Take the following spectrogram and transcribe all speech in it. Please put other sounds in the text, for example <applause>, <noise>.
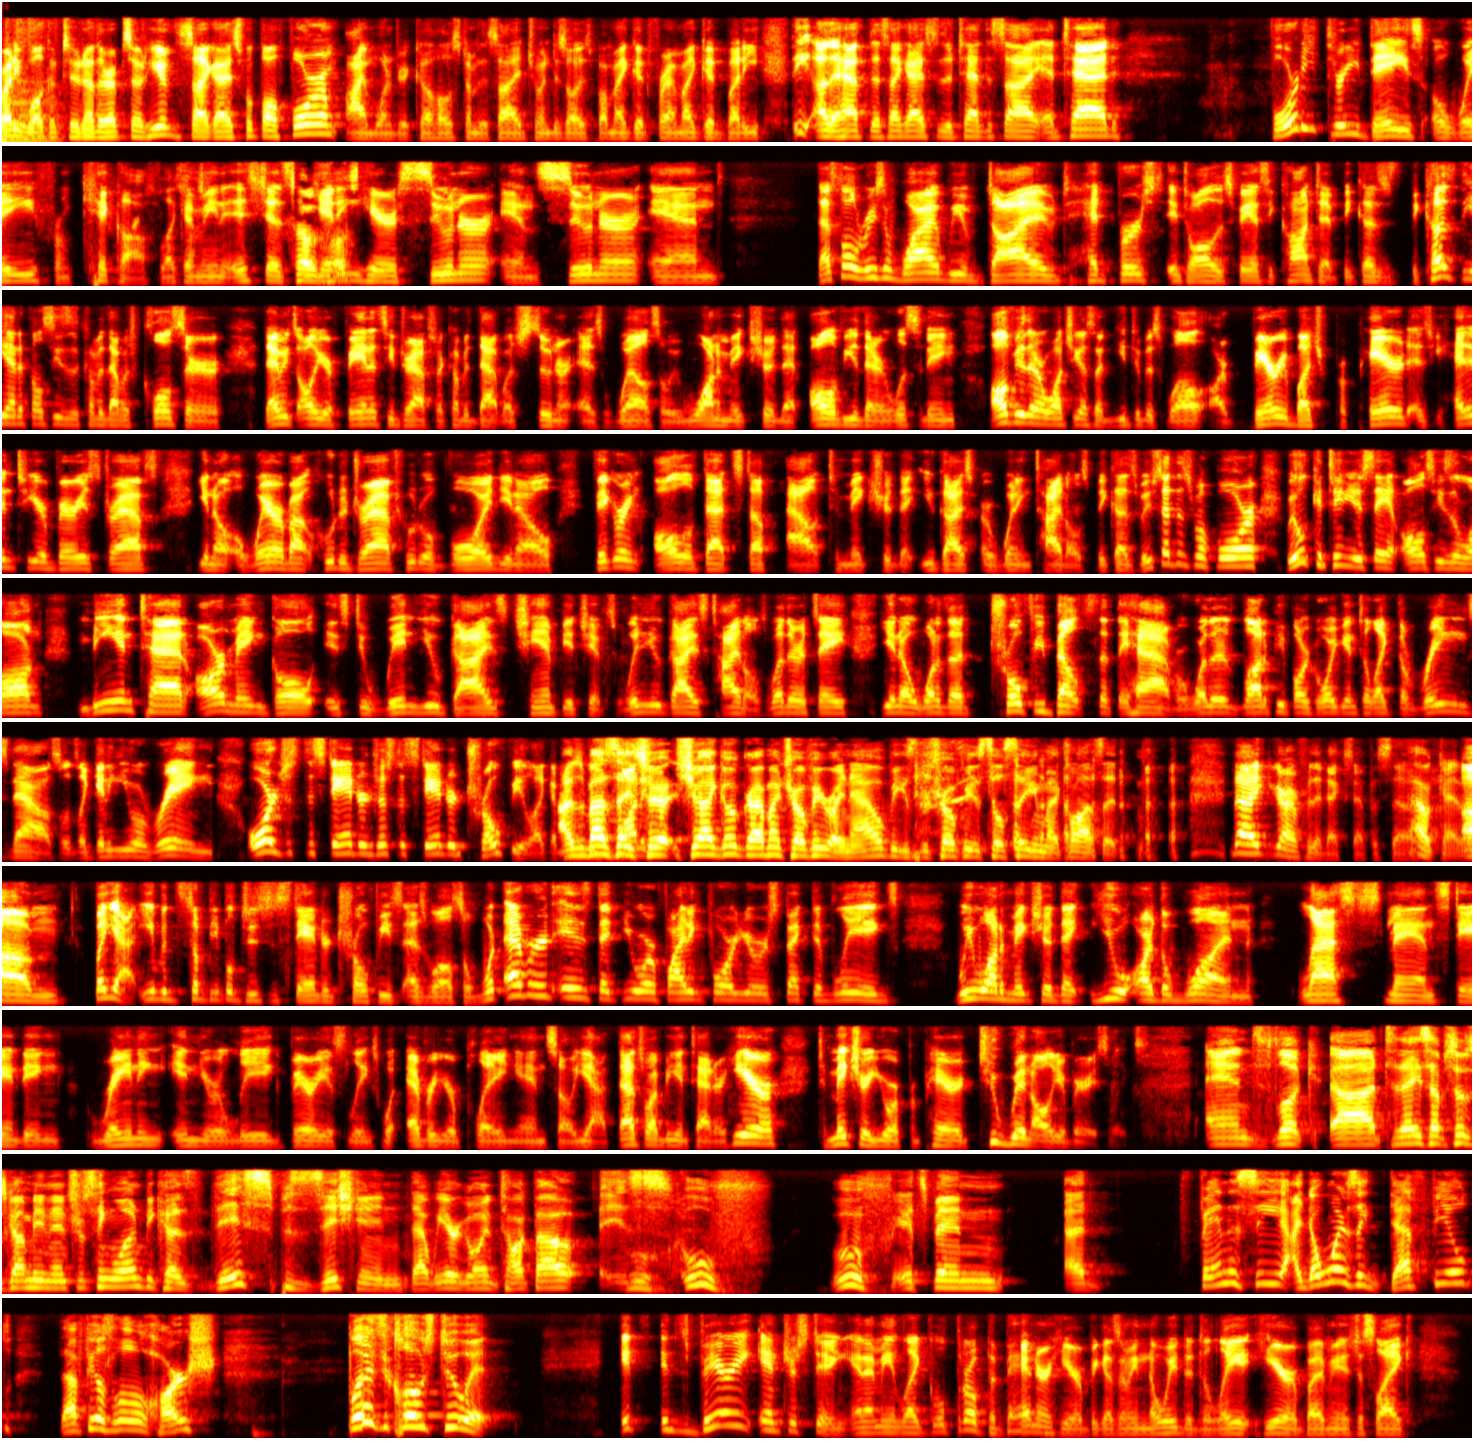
everybody. Welcome to another episode here of the Desai Guys Football Forum. I'm one of your co-hosts. I'm Desai, joined as always by my good friend, my good buddy, the other half of the Desai Guys, is the Tad Desai. And Tad, 43 days away from kickoff. Like, I mean, it's just So getting close. here sooner and sooner. And that's the whole reason why we've dived headfirst into all this fantasy content because because the NFL season is coming that much closer, that means all your fantasy drafts are coming that much sooner as well. So we want to make sure that all of you that are listening, all of you that are watching us on YouTube as well, are very much prepared as you head into your various drafts. You know, aware about who to draft, who to avoid. You know, figuring all of that stuff out to make sure that you guys are winning titles. Because we've said this before, we will continue to say it all season long. Me and Tad, our main goal is to win you guys championships, win you guys titles, whether it's a, you know, one of the trophy belts that they have, or whether a lot of people are going into like the rings now. So it's like getting you a ring, or just the standard, just a standard trophy. Like I was about to say, should, should I go grab my trophy right now because the trophy is still sitting in my closet? <laughs> no, you can grab it for the next episode. Okay. Um, but yeah, even some people the standard trophies as well. So whatever it is that you are fighting for in your respective leagues, we want to make sure that you are the one last man standing, reigning in your league, various leagues, whatever you're playing in. So yeah, that's why me and Tad are here to make sure you are prepared to win all your various leagues. And look, uh, today's episode is going to be an interesting one because this position that we are going to talk about is oof, oof. It's been a fantasy. I don't want to say death field. That feels a little harsh, but it's close to it. It's it's very interesting, and I mean, like, we'll throw up the banner here because I mean, no way to delay it here, but I mean, it's just like,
